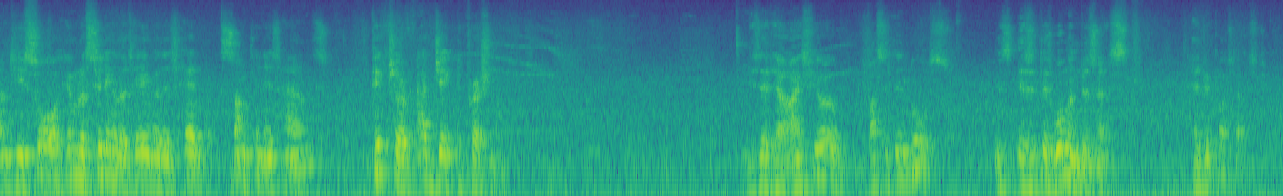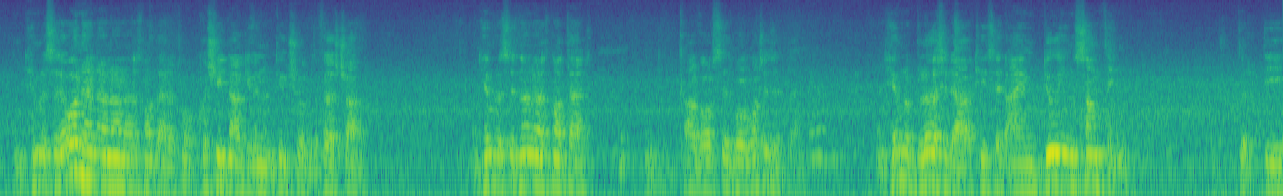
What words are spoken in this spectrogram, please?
and he saw Himmler sitting at the table with his head sunk in his hands, picture of abject depression. He said, Herr Reichsführer, was ist denn los? Is, is it this woman business? Hedwig Potthast. And Himmler said, oh, no, no, no, no, it's not that at all, because she'd now given him two children, the first child. And Himmler said, no, no, it's not that. And Karl Wolff said, well, what is it then? And Himmler blurted out, he said, I am doing something that the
